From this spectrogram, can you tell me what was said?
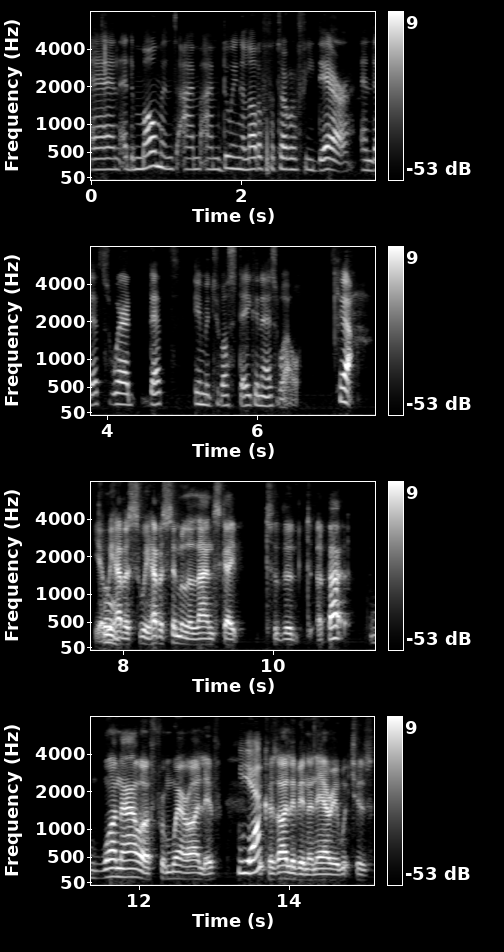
And at the moment, I'm I'm doing a lot of photography there, and that's where that image was taken as well. Yeah. Yeah, we have a we have a similar landscape to the about one hour from where I live Yeah. because I live in an area which is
